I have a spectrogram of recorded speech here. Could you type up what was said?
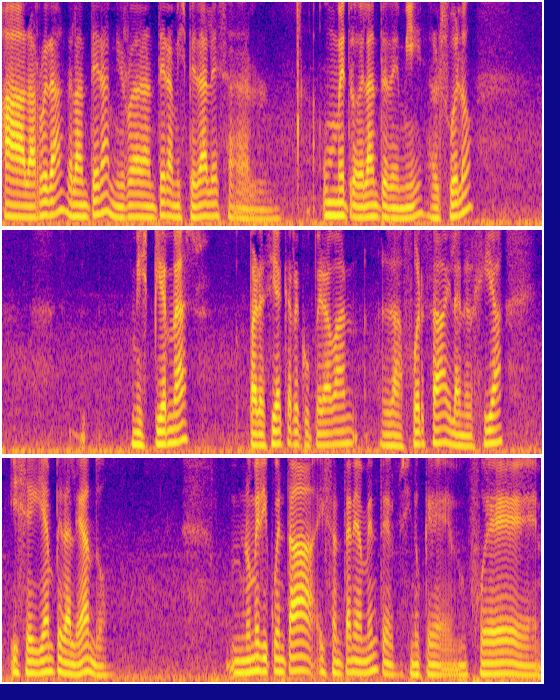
a la rueda delantera, mi rueda delantera, mis pedales, al, un metro delante de mí, al suelo, mis piernas parecía que recuperaban la fuerza y la energía y seguían pedaleando. No me di cuenta instantáneamente, sino que fue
